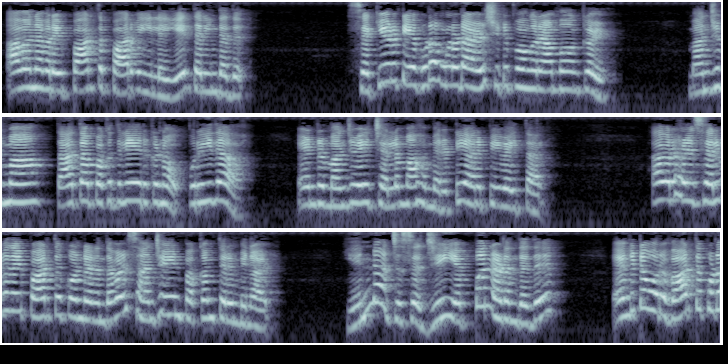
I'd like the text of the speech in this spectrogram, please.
அவன் அவரை பார்த்த பார்வையிலேயே தெரிந்தது. செக்யூரிட்டியை கூட உங்களோட அழைச்சிட்டு போங்க ராமு அங்கிள். மஞ்சுமா தாத்தா பக்கத்திலே இருக்கணும் புரியுதா? என்று மஞ்சுவை செல்லமாக மிரட்டி அனுப்பி வைத்தான். அவர்கள் செல்வதை பார்த்து கொண்டிருந்தவள் சஞ்சயின் பக்கம் திரும்பினாள். என்னாச்சு சஜி எப்ப நடந்தது? என்கிட்ட ஒரு வார்த்தை கூட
